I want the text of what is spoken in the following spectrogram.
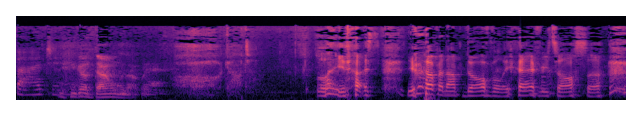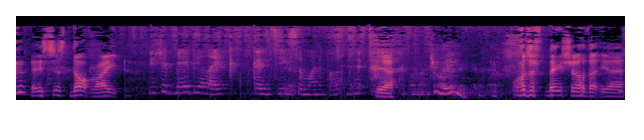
virgin. You can go down that way. Oh, God. Lee, that! you have an abnormally hairy torso. It's just not right. You should maybe, like, go and see yeah. someone about it. Yeah. What do you mean? Or just make sure that, yeah.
